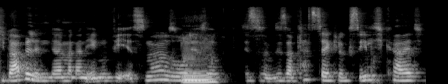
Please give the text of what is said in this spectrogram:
die Bubble, in der man dann irgendwie ist, ne? So mhm. diese, diese, dieser Platz der Glückseligkeit.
